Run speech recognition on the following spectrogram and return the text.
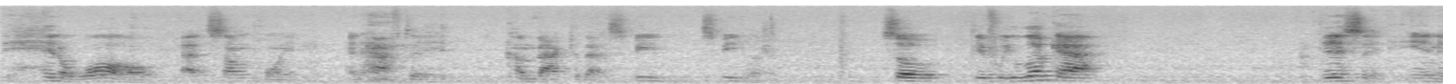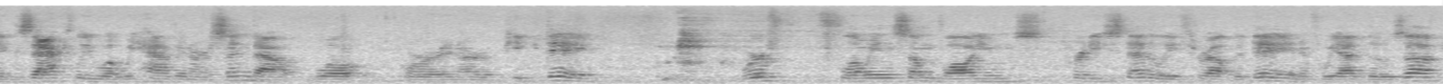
hit a wall at some point and have to hit- come back to that speed, speed limit. So if we look at this in exactly what we have in our send-out, well, or in our peak day, we're flowing some volumes pretty steadily throughout the day, and if we add those up,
